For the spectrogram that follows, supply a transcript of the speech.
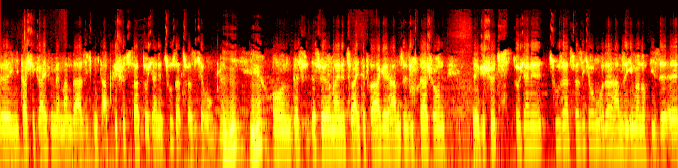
äh, in die Tasche greifen, wenn man da sich nicht abgeschützt hat durch eine Zusatzversicherung. Ne? Mhm, mhm. Und das, das wäre meine zweite Frage. Haben Sie sich da schon äh, geschützt durch eine Zusatzversicherung oder haben Sie immer noch diese äh,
